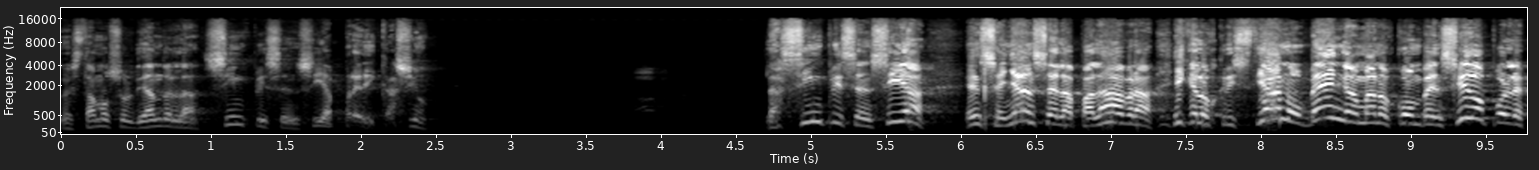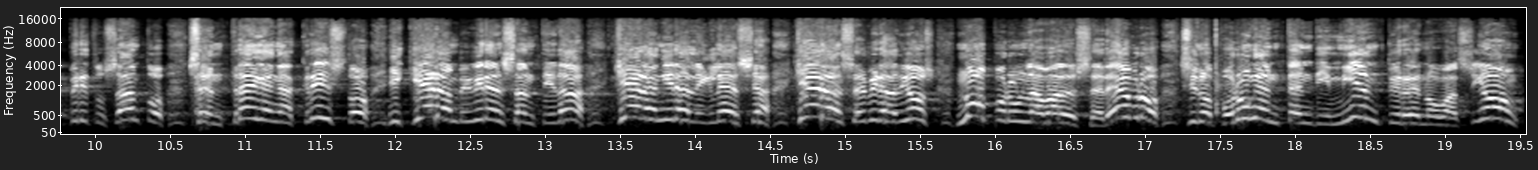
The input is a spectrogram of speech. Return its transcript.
Nos estamos olvidando de la simple y sencilla predicación. La simple y sencilla enseñanza de la palabra y que los cristianos vengan, hermanos, convencidos por el Espíritu Santo, se entreguen a Cristo y quieran vivir en santidad, quieran ir a la iglesia, quieran servir a Dios, no por un lavado de cerebro, sino por un entendimiento y renovación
